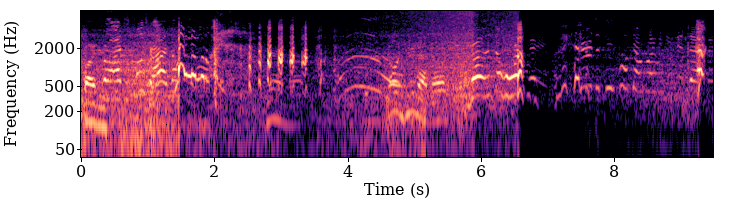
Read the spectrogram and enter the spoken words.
spider. Bro, I just closed your eyes. Don't, Don't do that, dog. bro, this is a horror game. Jared, the dude popped out right when you did that, man.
